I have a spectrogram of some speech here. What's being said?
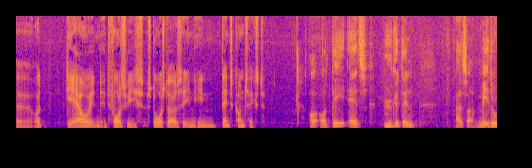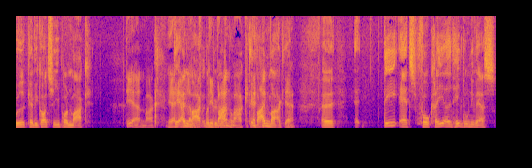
Øh, og det er jo en et forholdsvis stor størrelse i en, i en dansk kontekst. Og, og det at bygge den altså midt ude, kan vi godt sige, på en mark, Det er en mark. Ja, det er en mark, man Det var en mark. Det var en mark, ja. Øh, det at få kreeret et helt univers,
